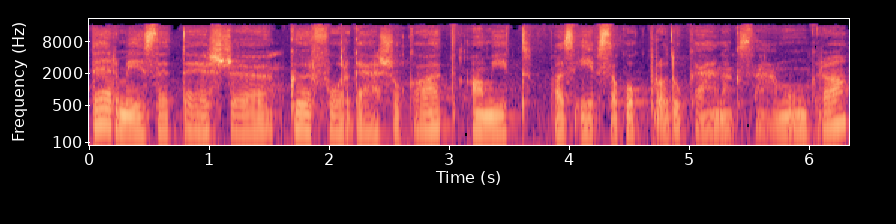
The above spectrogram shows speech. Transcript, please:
természetes körforgásokat, amit az évszakok produkálnak számunkra,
